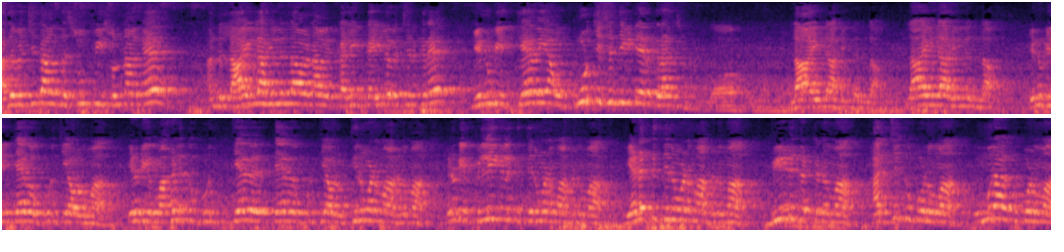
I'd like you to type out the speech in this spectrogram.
அதை வச்சு தான் அந்த சூஃபி சொன்னாங்க அந்த லாயிலா இலாஹ நான் கை கையில் வச்சிருக்கிறேன். என்னுடைய தேவையை அவன் பூர்த்தி செஞ்சுக்கிட்டே இருக்கிறான்னு சொன்னாங்க. லா இலாஹ இல்லல்லா லா இலாஹ இல்லல்லா என்னுடைய தேவை பூர்த்தி ஆகணுமா? என்னுடைய மகளுக்கு தேவை தேவை பூர்த்தி ஆகணும் திருமணம் ஆகணுமா? என்னுடைய பிள்ளைகளுக்கு திருமணம் ஆகணுமா? எனக்கு திருமணம் ஆகணுமா? வீடு கட்டணுமா? ஹஜ்ஜுக்கு போகணுமா? உம்ராவுக்கு போகணுமா?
